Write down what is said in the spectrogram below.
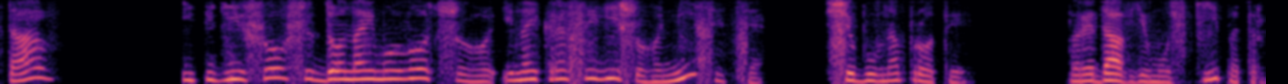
став і, підійшовши до наймолодшого і найкрасивішого місяця, що був напроти, передав йому скіпетр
